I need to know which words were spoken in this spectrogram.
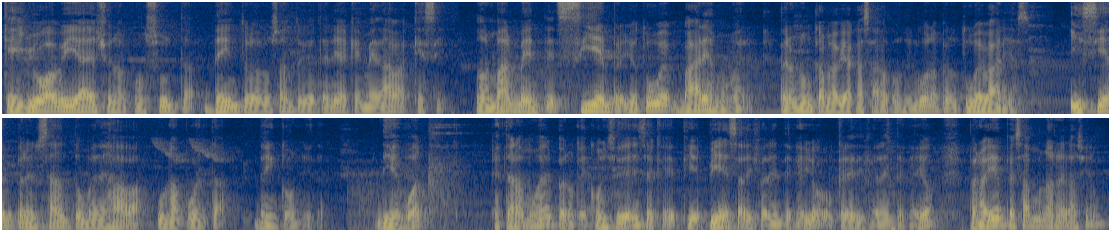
que yo había hecho una consulta dentro de los santos que yo tenía que me daba que sí. Normalmente, siempre, yo tuve varias mujeres, pero nunca me había casado con ninguna, pero tuve varias. Y siempre el santo me dejaba una puerta de incógnita. Dije, bueno, esta es la mujer, pero qué coincidencia que piensa diferente que yo, cree diferente que yo. Pero ahí empezamos una relación.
